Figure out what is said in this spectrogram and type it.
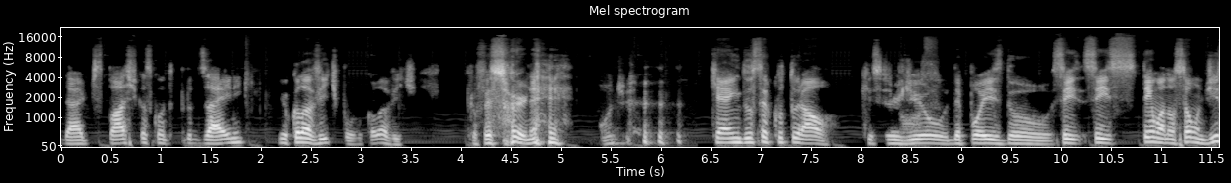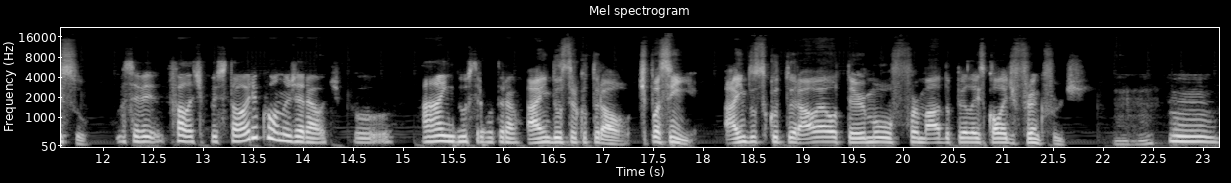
da artes plásticas quanto pro design. E o Kolavich, pô, o Kolavich, professor, né? Onde? Que é a indústria cultural, que surgiu depois do. Vocês têm uma noção disso? Você fala, tipo, histórico ou no geral? Tipo, a indústria cultural. A indústria cultural. Tipo assim, a indústria cultural é o termo formado pela escola de Frankfurt. Uhum. Hum.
